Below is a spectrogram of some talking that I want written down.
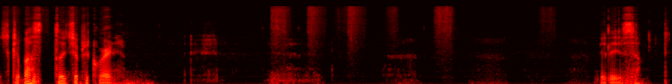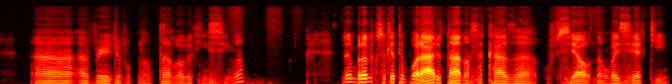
Acho que é bastante Capricórnio. Beleza. A, a verde eu vou plantar logo aqui em cima. Lembrando que isso aqui é temporário, tá? Nossa casa oficial não vai ser aqui.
